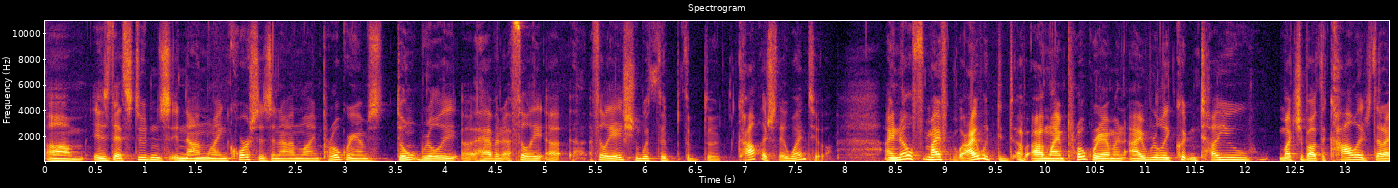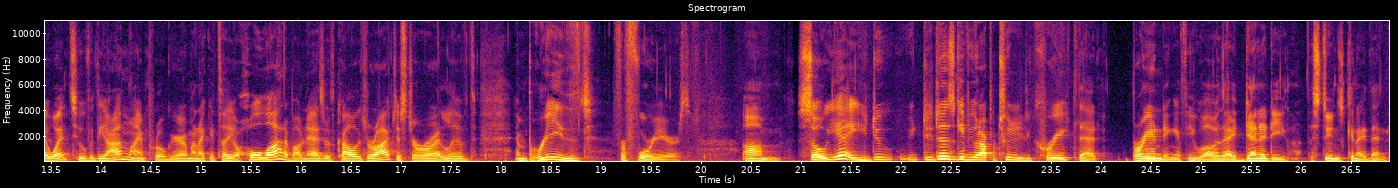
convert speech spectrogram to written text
um, is that students in online courses and online programs don't really uh, have an affili uh, affiliation with the, the, the, college they went to. I know for my, I did an online program and I really couldn't tell you much about the college that I went to for the online program and I could tell you a whole lot about Nazareth College Rochester where I lived and breathed for four years. Um, so yeah, you do, it does give you an opportunity to create that branding, if you will, or the identity, the students can I then,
